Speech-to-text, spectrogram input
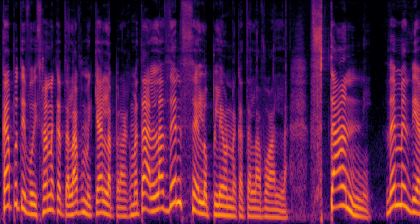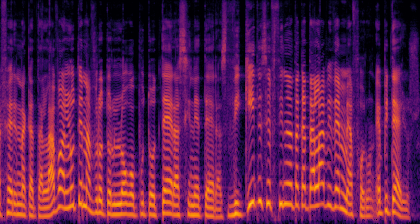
κάποτε βοηθά να καταλάβουμε και άλλα πράγματα, αλλά δεν θέλω πλέον να καταλάβω άλλα. Φτάνει. Δεν με ενδιαφέρει να καταλάβω, αλλά ούτε να βρω τον λόγο που το τέρας είναι τέρας. Δική της ευθύνη να τα καταλάβει δεν με αφορούν. Επιτέλους.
